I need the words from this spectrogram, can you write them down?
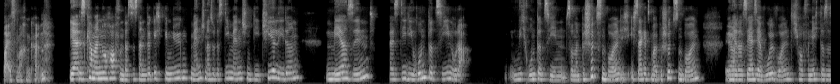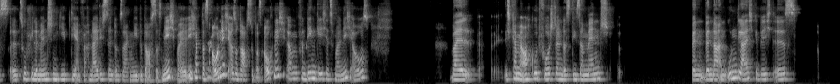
weiß machen kann. Ja, das kann man nur hoffen, dass es dann wirklich genügend Menschen, also dass die Menschen, die Cheerleadern, mehr sind als die, die runterziehen oder nicht runterziehen, sondern beschützen wollen. Ich, ich sage jetzt mal beschützen wollen. Bin ja. ja da sehr, sehr wohlwollend. Ich hoffe nicht, dass es äh, zu viele Menschen gibt, die einfach neidisch sind und sagen, nee, du darfst das nicht, weil ich habe das auch nicht, also darfst du das auch nicht. Ähm, von denen gehe ich jetzt mal nicht aus. Weil ich kann mir auch gut vorstellen, dass dieser Mensch, wenn, wenn da ein Ungleichgewicht ist,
